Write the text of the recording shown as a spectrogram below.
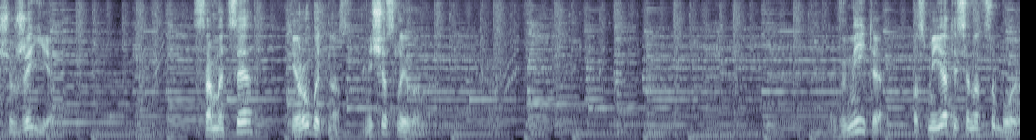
що вже є. Саме це і робить нас нещасливими. Вмійте посміятися над собою.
